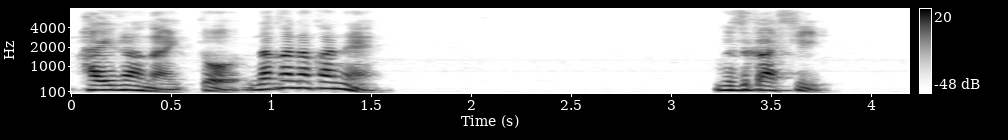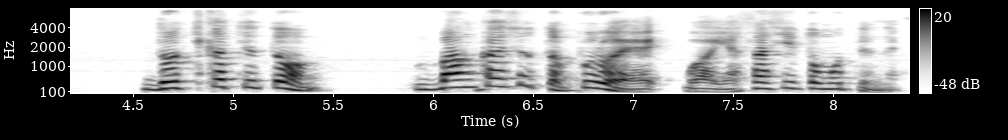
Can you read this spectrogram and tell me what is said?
入らないとなかなかね、難しい。どっちかっていうと、挽回ショットプロは優しいと思ってるんだよ。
